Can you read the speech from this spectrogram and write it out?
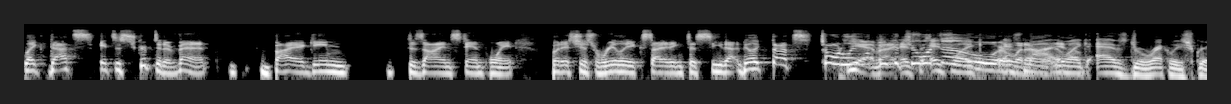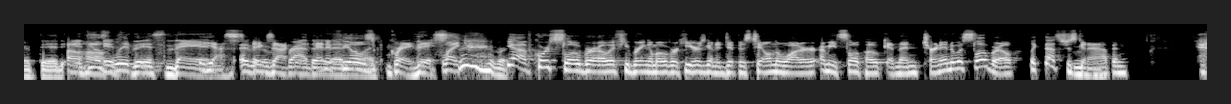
Like that's it's a scripted event by a game design standpoint. But it's just really exciting to see that and be like, "That's totally yeah, what Pikachu it's, would it's do," like or it's whatever. not you know? like as directly scripted. Uh-huh. It's, this then. Yes, exactly. And it feels like, great. This Like, yeah, of course, Slowbro. If you bring him over here, is going to dip his tail in the water. I mean, Slowpoke, and then turn into a Slowbro. Like that's just going to happen. But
